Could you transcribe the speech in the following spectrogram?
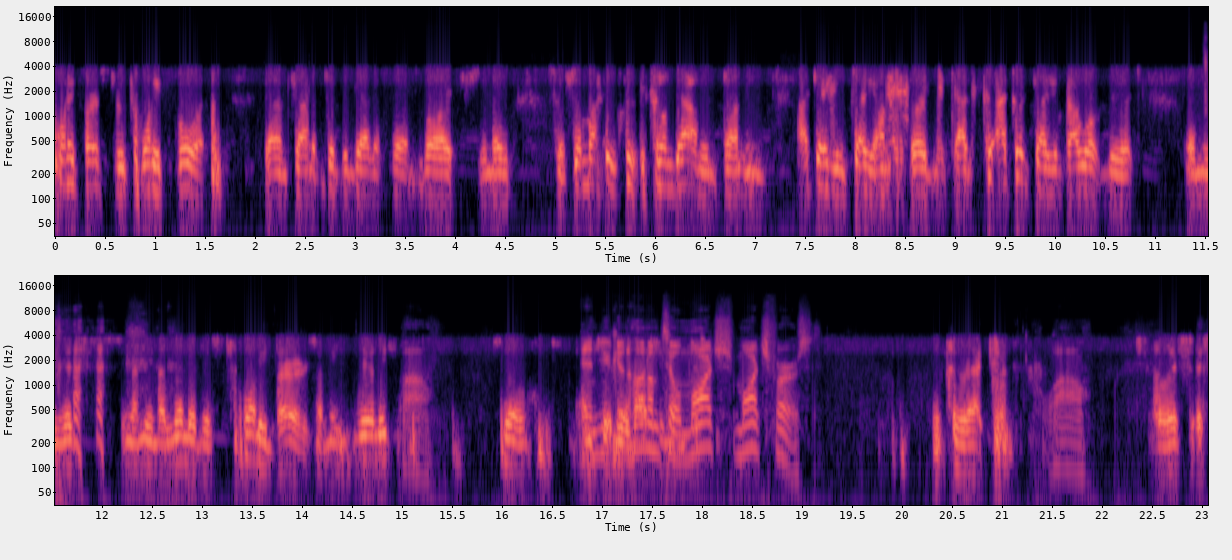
21st through 24th that I'm trying to put together for for you know. So somebody wants to come down and I mean, I can't even tell you how many birds I could, I could tell you, but I won't do it. I mean, it's I mean the limit is 20 birds. I mean, really. Wow. So. And you can hunt them till March March 1st. Correct. Wow. So it's it's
